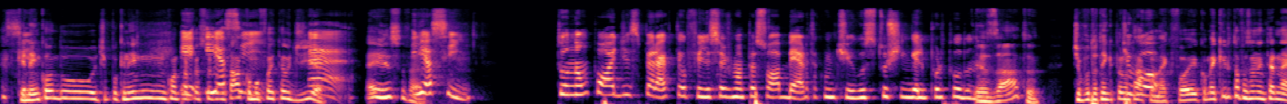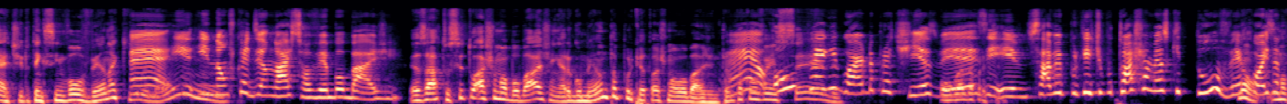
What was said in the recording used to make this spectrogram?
Que Sim. nem quando, tipo, que nem encontrar a pessoa e e perguntar, ah, assim, como foi teu dia? É. É isso, velho. E assim, tu não pode esperar que teu filho seja uma pessoa aberta contigo se tu xinga ele por tudo, né? Exato. Tipo, tu tem que perguntar Tipo- como é que foi, como é que ele tá fazendo na internet. Tu tem que se envolver naquilo. É, não... e, e não ficar dizendo, ai, só vê bobagem. Exato. Se tu acha uma bobagem, argumenta porque tu acha uma bobagem. Tenta É, ou convencer. pega e guarda pra ti às Ou vezes, ti. e, sabe? Porque, tipo, tu acha mesmo que tu vê Não, coisa tão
